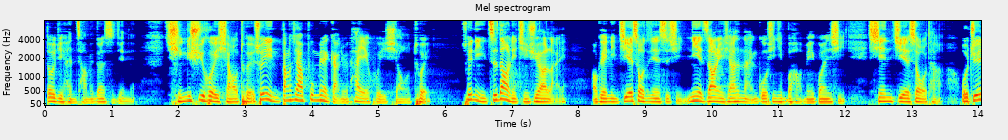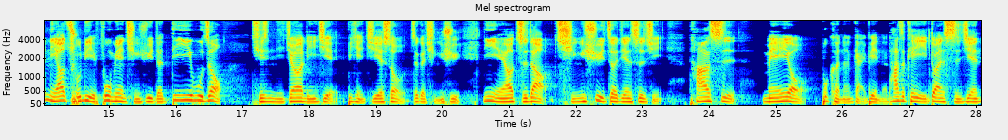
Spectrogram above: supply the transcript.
都已经很长的一段时间了。情绪会消退，所以你当下负面的感觉它也会消退。所以你知道你情绪要来，OK，你接受这件事情，你也知道你现在是难过、心情不好，没关系，先接受它。我觉得你要处理负面情绪的第一步骤，其实你就要理解并且接受这个情绪，你也要知道情绪这件事情它是没有。不可能改变的，它是可以一段时间，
